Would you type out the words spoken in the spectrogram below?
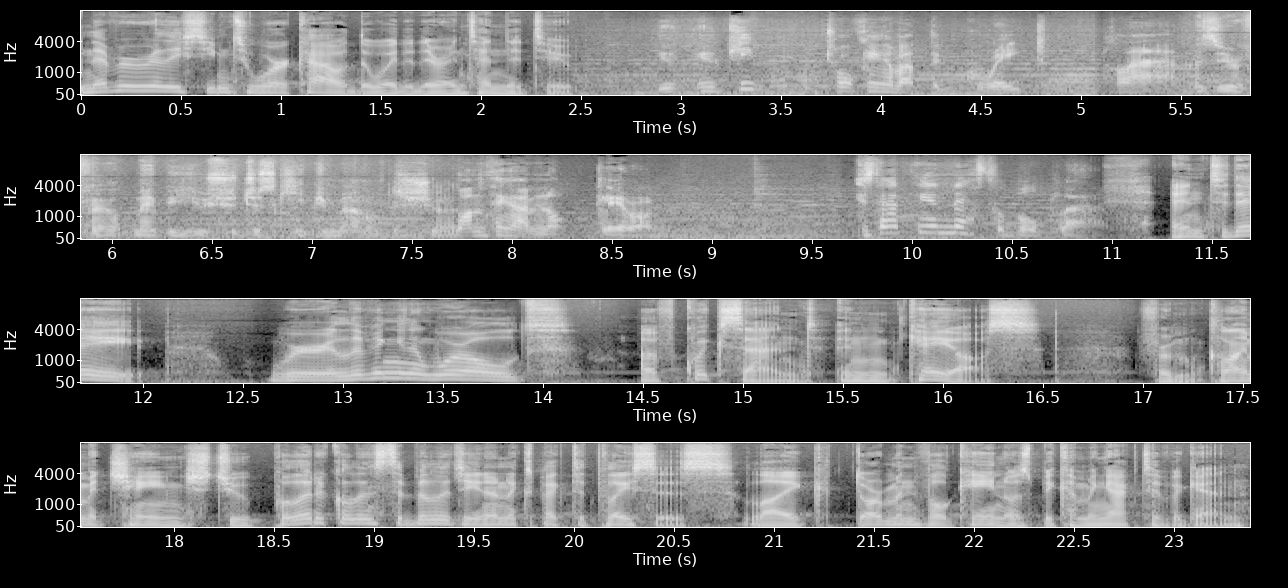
never really seem to work out the way that they're intended to. You, you keep talking about the great plan. Aziraphale, maybe you should just keep your mouth shut. One thing I'm not clear on is that the ineffable plan? And today, we're living in a world of quicksand and chaos. From climate change to political instability in unexpected places, like dormant volcanoes becoming active again.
